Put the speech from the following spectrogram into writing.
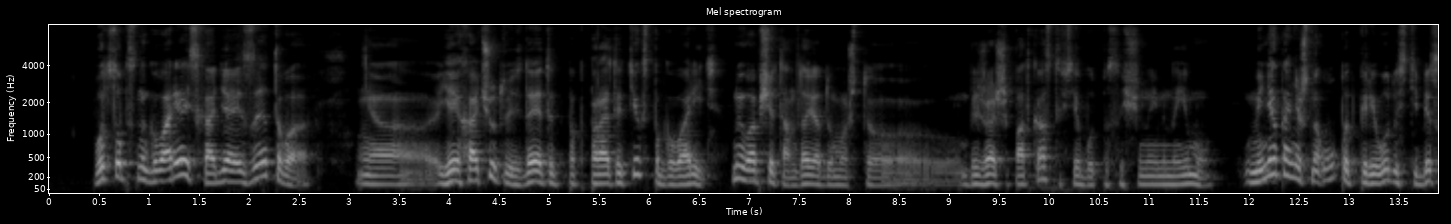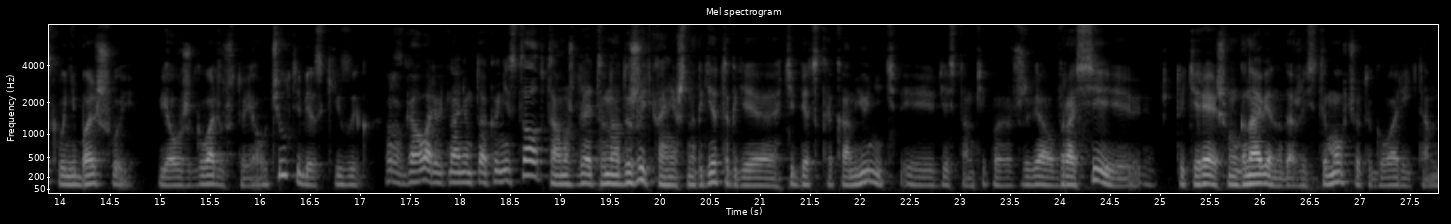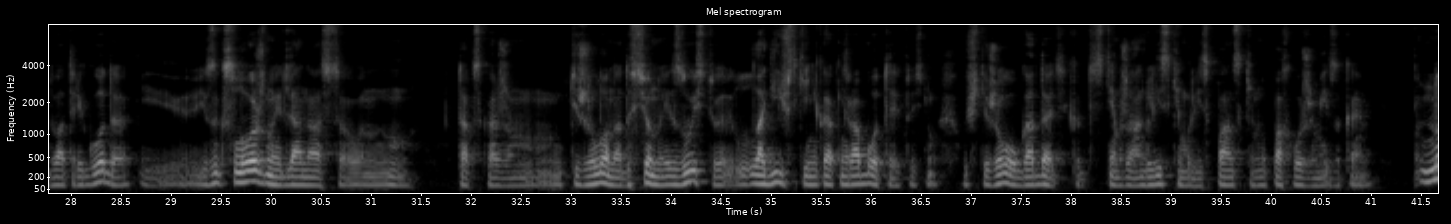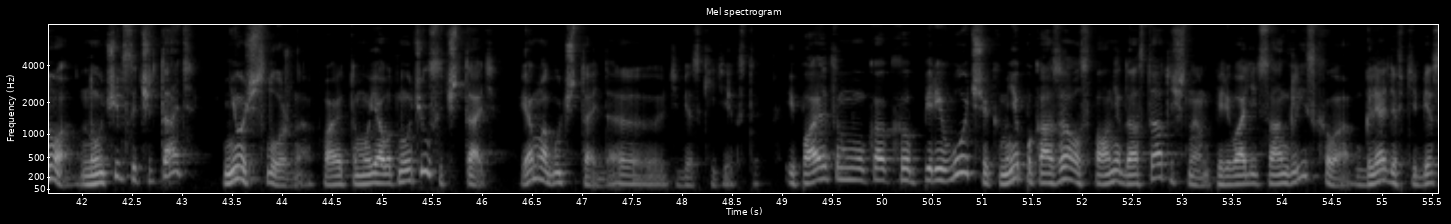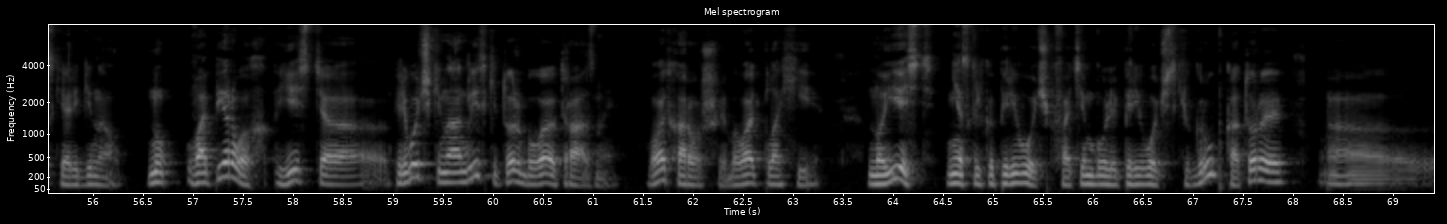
Вот, собственно говоря, исходя из этого, я и хочу, то есть, да, этот, про этот текст поговорить. Ну и вообще там, да, я думаю, что ближайшие подкасты все будут посвящены именно ему. У меня, конечно, опыт перевода с тибетского небольшой. Я уже говорил, что я учил тибетский язык. Разговаривать на нем так и не стал, потому что для этого надо жить, конечно, где-то, где тибетская комьюнити. И здесь там, типа, живя в России, ты теряешь мгновенно, даже если ты мог что-то говорить, там, 2-3 года. И язык сложный для нас, он ну, так скажем, тяжело, надо все наизусть, логически никак не работает. То есть ну, очень тяжело угадать как с тем же английским или испанским, ну, похожими языками. Но научиться читать не очень сложно. Поэтому я вот научился читать, я могу читать да, тибетские тексты. И поэтому, как переводчик, мне показалось вполне достаточным переводить с английского, глядя в тибетский оригинал. Ну, во-первых, есть а, переводчики на английский тоже бывают разные. Бывают хорошие, бывают плохие. Но есть несколько переводчиков, а тем более переводческих групп, которые э,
